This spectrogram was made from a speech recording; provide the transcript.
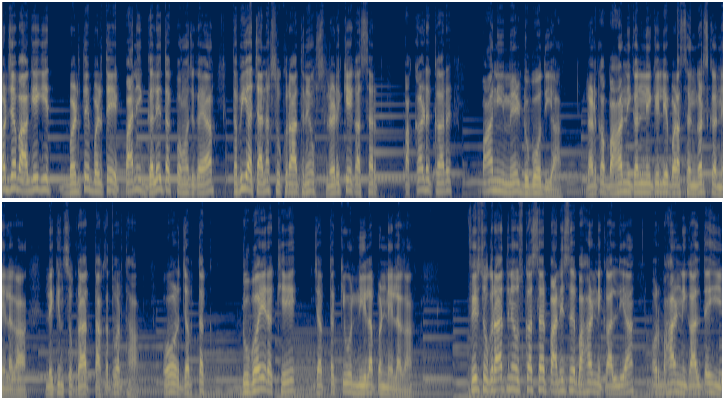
और जब आगे की बढ़ते बढ़ते पानी गले तक पहुँच गया, तभी अचानक सुकरात ने उस लड़के का सर पकड़कर पानी में डुबो दिया। लड़का बाहर निकलने के लिए बड़ा संघर्ष करने लगा, लेकिन सुकरात ताकतवर था और जब तक डुबोए रखे जब तक कि वो नीला पड़ने लगा। फिर सुकरात ने उसका सर पानी से बाहर निकाल लिया और बाहर निकालते ही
